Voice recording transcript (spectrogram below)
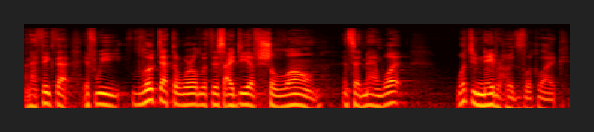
And I think that if we looked at the world with this idea of shalom and said, man, what, what do neighborhoods look like?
